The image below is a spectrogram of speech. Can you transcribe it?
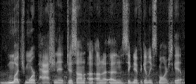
much more passionate, just on a, on a, on a significantly smaller scale.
